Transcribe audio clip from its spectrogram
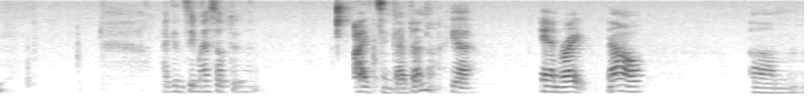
I can see myself doing that. I think I've done that. Yeah. And right now, um,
